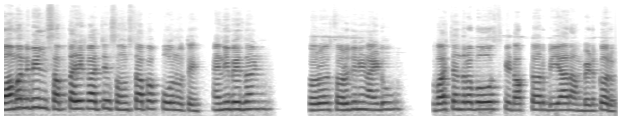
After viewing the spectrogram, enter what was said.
कॉमनवेल्थ साप्ताहिकाचे संस्थापक कोण होते? अॅनी बेझंट सरो सरोजिनी नायडू सुभाषचंद्र बोस की डॉक्टर बी आर आंबेडकर.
